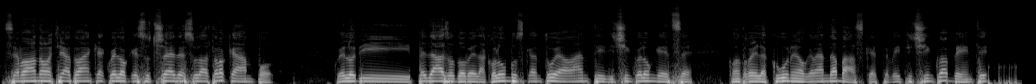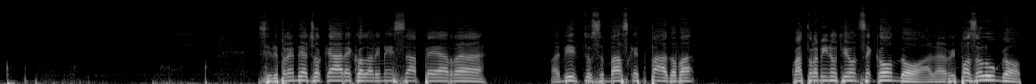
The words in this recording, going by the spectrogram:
stiamo dando occhiato anche a quello che succede sull'altro campo quello di Pedaso dove la Columbus Cantù è avanti di 5 lunghezze contro il Cuneo Granda Basket 25 a 20 si riprende a giocare con la rimessa per eh, la Virtus Basket Padova. 4 minuti e un secondo al riposo lungo.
